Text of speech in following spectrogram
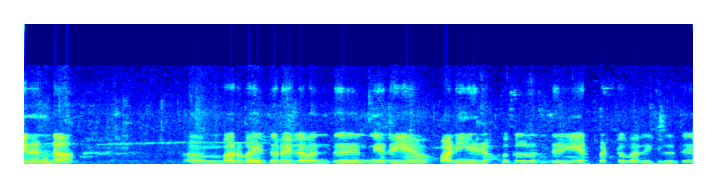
ஏனென்றால் வருவாய்த்துறையில் வந்து நிறைய பணி இழப்புகள் வந்து ஏற்பட்டு வருகிறது.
